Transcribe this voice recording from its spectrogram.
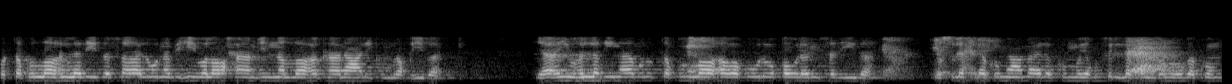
واتقوا الله الذي تسالون به والأرحام إن الله كان عليكم رقيبا. يا أيها الذين آمنوا اتقوا الله وقولوا قولا سديدا. يصلح لكم أعمالكم ويغفر لكم ذنوبكم.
